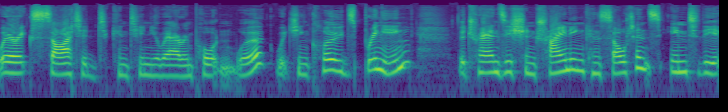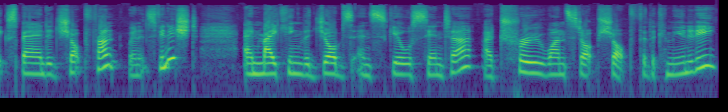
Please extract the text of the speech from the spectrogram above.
we're excited to continue our important work, which includes bringing the transition training consultants into the expanded shopfront when it's finished and making the Jobs and Skills Centre a true one stop shop for the community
